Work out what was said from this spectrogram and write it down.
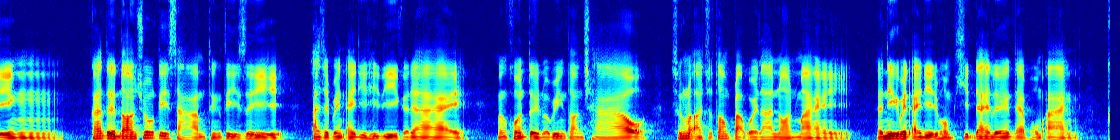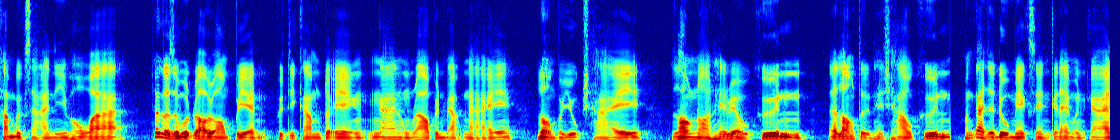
ริง ๆ การตื่นตอนช่วงตีสามถึงตีสี่อาจจะเป็นไอเดียที่ดีก็ได้ บางคนตื่นมาวิ่งตอนเช้า ซึ่งเราอาจจะต้องปรับเวลานอนใหม่ และนี่ก็เป็นไอเดียที่ผมคิดได้เลยตั้งแต่ผมอ่านคำปรึกษานี้เพราะว่าถ้าเกิดสมมติเราลองเปลี่ยนพฤติกรรมตัวเอง งานของเราเป็นแบบไหน ลองประยุกต์ใช้ ลองนอนให้เร็วขึ้น และลองตื่นให้เช้าขึ้น มันก็อาจจะดูเมคเซนก็ได้เหมือนกัน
